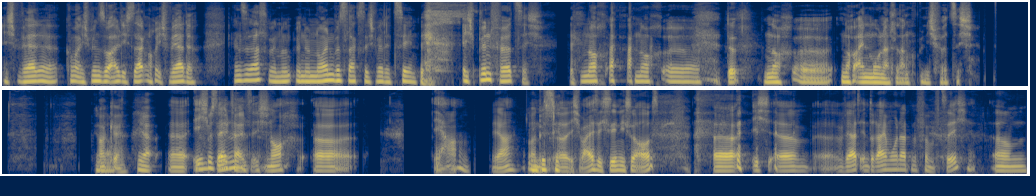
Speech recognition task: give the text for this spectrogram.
Ich werde, guck mal, ich bin so alt, ich sag noch, ich werde. Kennst du das? Wenn du, wenn du neun bist, sagst du, ich werde zehn. Ich bin 40. noch, noch, äh, noch, äh, noch einen Monat lang bin ich 40. Genau. Okay. Ja. Äh, ich du bist bin älter als ich. noch, äh, ja, ja, und äh, ich weiß, ich sehe nicht so aus. äh, ich ähm, äh, werde in drei Monaten 50. Ähm,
